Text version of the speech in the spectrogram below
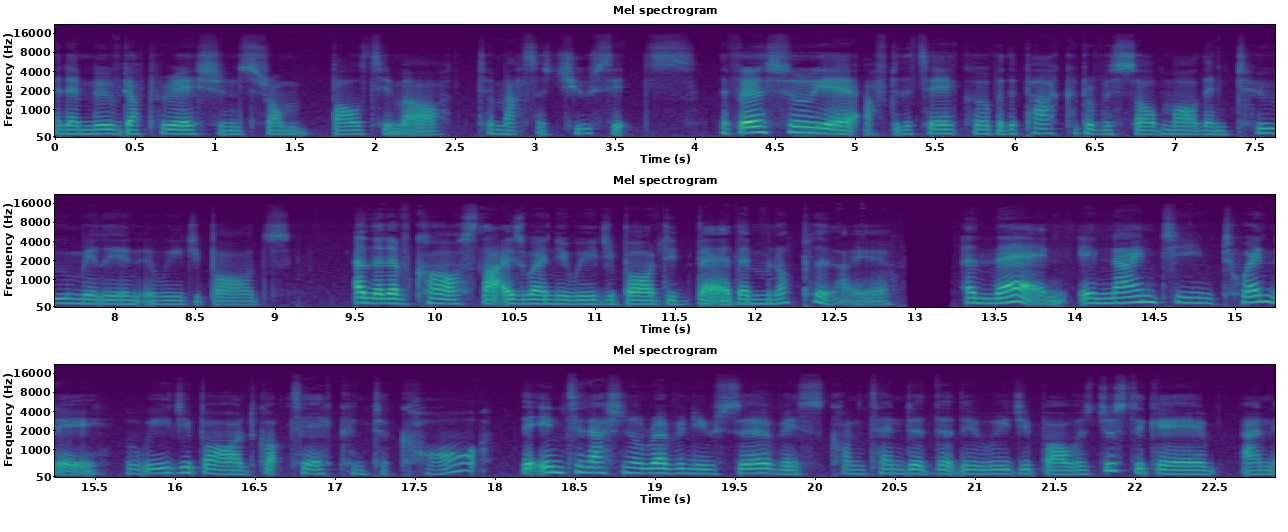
and then moved operations from Baltimore to Massachusetts. The first full year after the takeover, the Parker brothers sold more than 2 million Ouija boards. And then, of course, that is when the Ouija board did better than Monopoly that year. And then in 1920, the Ouija board got taken to court. The International Revenue Service contended that the Ouija board was just a game and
